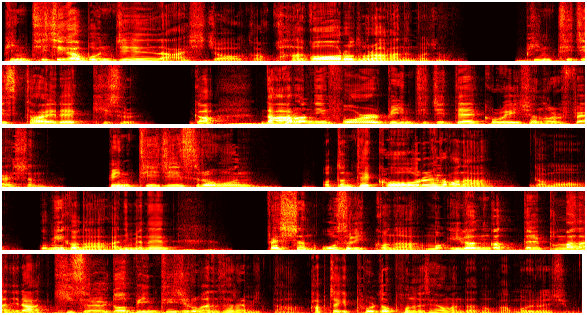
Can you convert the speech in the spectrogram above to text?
빈티지가 뭔지는 아시죠? 그러니까 과거로 돌아가는 거죠. 빈티지 스타일의 기술. 그러니까 not only for vintage decoration or fashion. 빈티지스러운 어떤 데코를 하거나 그러니까 뭐 꾸미거나 아니면은 패션, 옷을 입거나 뭐 이런 것들뿐만 아니라 기술도 빈티지로 가는 사람이 있다. 갑자기 폴더폰을 사용한다던가 뭐 이런 식으로.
